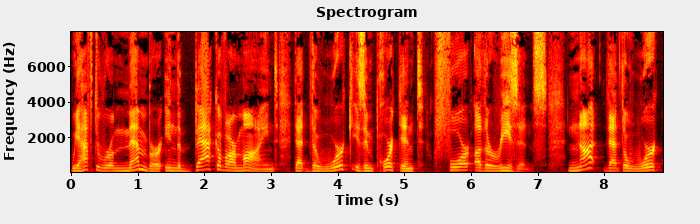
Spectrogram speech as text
we have to remember in the back of our mind that the work is important for other reasons. Not that the work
